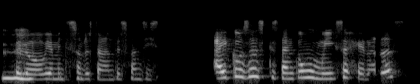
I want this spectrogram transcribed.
pero obviamente son restaurantes fancy. Hay cosas que están como muy exageradas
